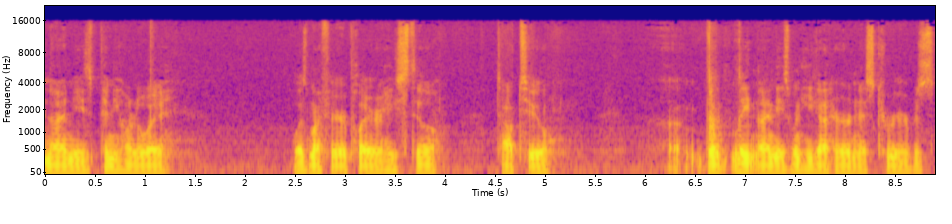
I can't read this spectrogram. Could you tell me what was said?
90s, Penny Hardaway was my favorite player. He's still top two. Um, but late 90s, when he got hurt in his career, was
